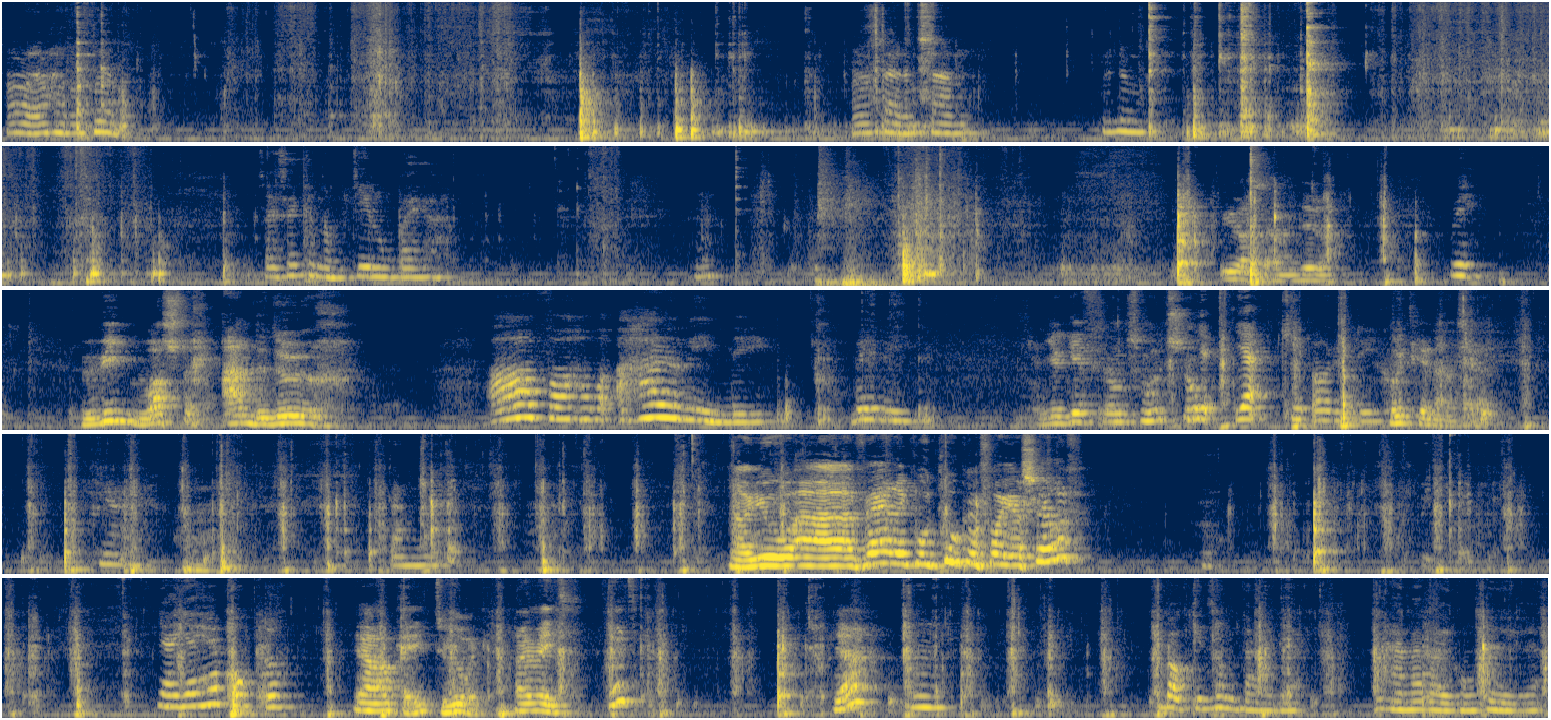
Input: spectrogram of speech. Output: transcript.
อร่อยแล้วค่ะเพื่อนแล้วใส่น้ำตาลนิดนึงใส่เส้นขนมจีนลงไปค่ะ Wie was aan de deur? Wie? Wie was er aan de deur? Ah, voor Halloween. Baby. You give ons moed Ja, ja, keep out the Goed gedaan, schat. Ja. Dank je. Now you are very good cooking for yourself. Ja, oké, tuurlijk. Hij weet. Goed? Ja? อืมบอกกินส้มตำเนี่ยอาหารอร่อยของเธอเลย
